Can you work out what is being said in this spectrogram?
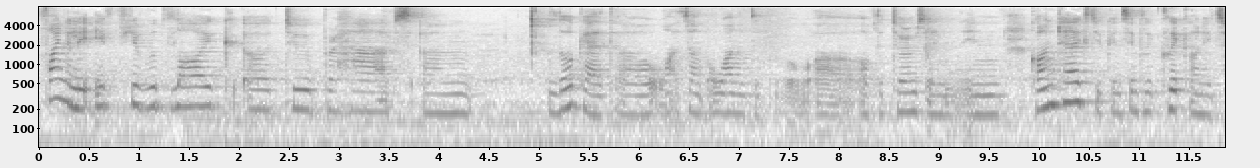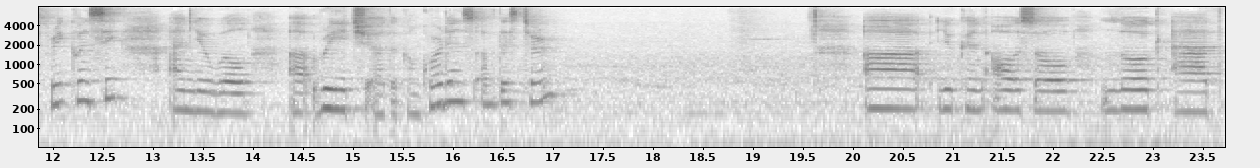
finally, if you would like uh, to perhaps um, look at uh, some one of the uh, of the terms in, in context, you can simply click on its frequency, and you will uh, reach uh, the concordance of this term. Uh, you can also look at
